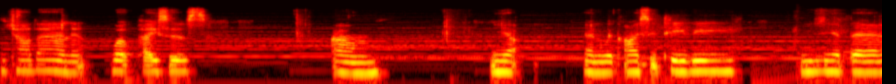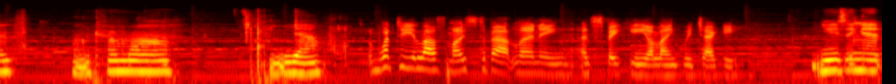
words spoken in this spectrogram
each other, and in workplaces. Um, yeah, and with ICTV, using it there on camera. Yeah, What do you love most about learning and speaking your language, Aggie? using it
